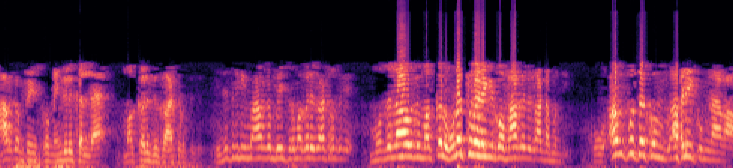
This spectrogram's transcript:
மார்க்கம் பேசுறோம் எங்களுக்கு அல்ல மக்களுக்கு காட்டுறதுக்கு. எதுக்கு நீ மார்க்கம் பேசுற மக்களுக்கு காட்டுறதுக்கு? முதலாவது மக்கள் உனக்கு விலகிக்கோ மார்க்கத்துக்கு காட்ட முடியும் அம்புசக்கும் அகலிக்கும் நாகா.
